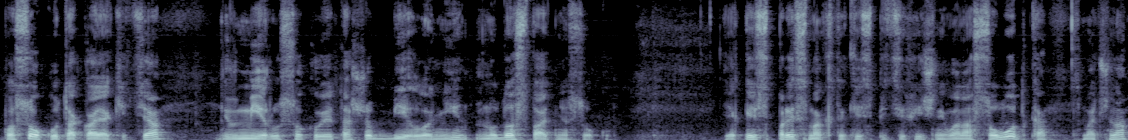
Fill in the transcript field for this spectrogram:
По соку така, як і ця, в міру соковита, щоб бігло ні, ну достатньо соку. Якийсь присмак такий специфічний. Вона солодка, смачна.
